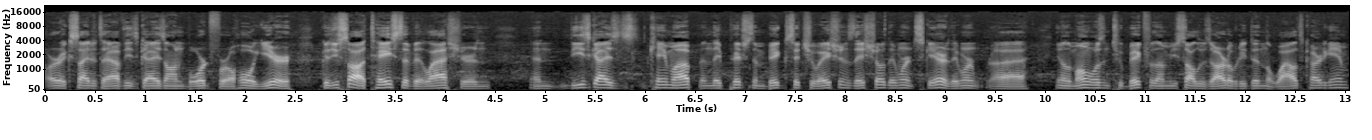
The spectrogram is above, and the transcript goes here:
are excited to have these guys on board for a whole year because you saw a taste of it last year, and and these guys came up and they pitched in big situations. They showed they weren't scared. They weren't, uh, you know, the moment wasn't too big for them. You saw Luzardo what he did in the wild card game.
